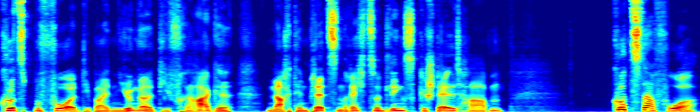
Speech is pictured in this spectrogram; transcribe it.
Kurz bevor die beiden Jünger die Frage nach den Plätzen rechts und links gestellt haben, kurz davor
